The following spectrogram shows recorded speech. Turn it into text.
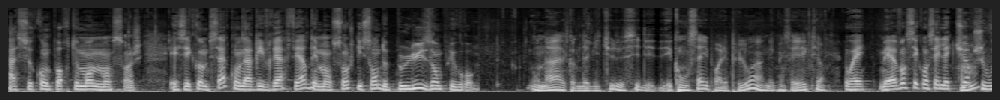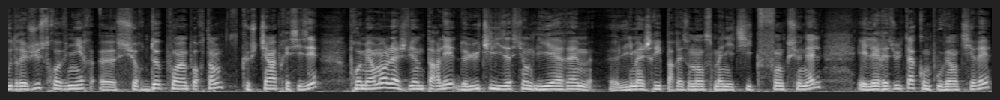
à ce comportement de mensonge. Et c'est comme ça qu'on arriverait à faire des mensonges qui sont de plus en plus gros. On a, comme d'habitude, aussi des, des conseils pour aller plus loin, des conseils lecture. Ouais, mais avant ces conseils lecture, Mhm. je voudrais juste revenir euh, sur deux points importants que je tiens à préciser. Premièrement, là, je viens de parler de l'utilisation de l'IRM, euh, l'imagerie par résonance magnétique fonctionnelle, et les résultats qu'on pouvait en tirer.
